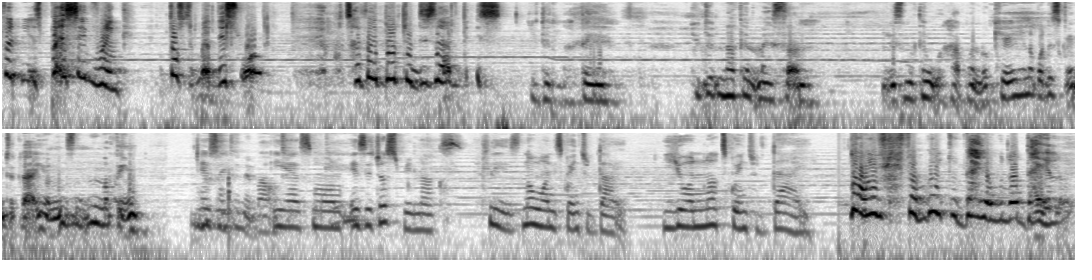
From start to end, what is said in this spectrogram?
very expensive ring, just to make this work. What have I done to deserve this? You did nothing. You did nothing, my son. Please, nothing will happen, okay? Nobody's going to die. You nothing. Do something about Yes. Mom. okay? Is it just relax? Please, no one is going to die. You're not going to die. No, if, if I'm going to die, I will not die alone.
